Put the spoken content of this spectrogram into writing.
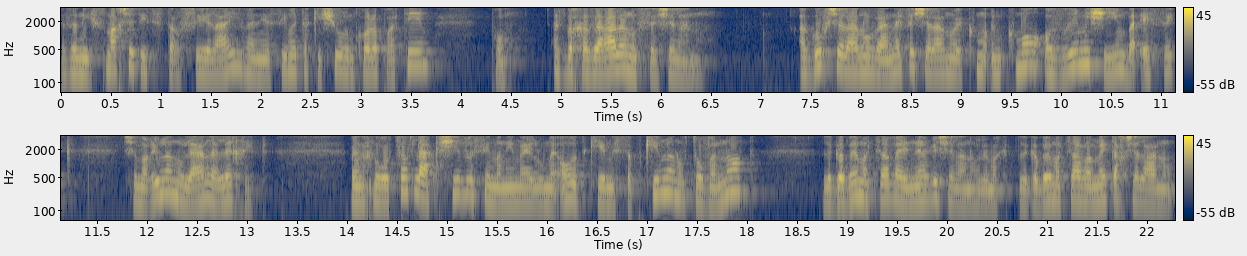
אז אני אשמח שתצטרפי אליי ואני אשים את הקישור עם כל הפרטים פה. אז בחזרה לנושא שלנו. הגוף שלנו והנפש שלנו הם כמו, הם כמו עוזרים אישיים בעסק שמראים לנו לאן ללכת. ואנחנו רוצות להקשיב לסימנים האלו מאוד, כי הם מספקים לנו תובנות לגבי מצב האנרגיה שלנו, לגבי מצב המתח שלנו,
